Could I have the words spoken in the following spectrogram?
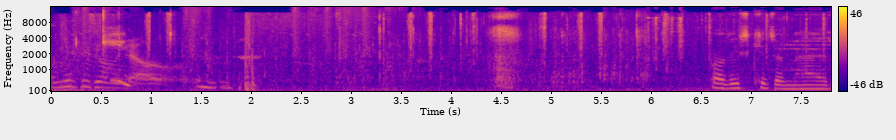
Let me see something else. Bro, these kids are mad.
